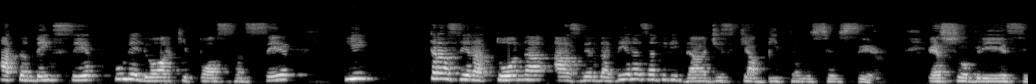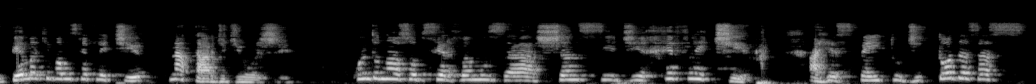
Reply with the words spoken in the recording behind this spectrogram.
a também ser o melhor que possa ser e trazer à tona as verdadeiras habilidades que habitam no seu ser. É sobre esse tema que vamos refletir na tarde de hoje. Quando nós observamos a chance de refletir a respeito de todas as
